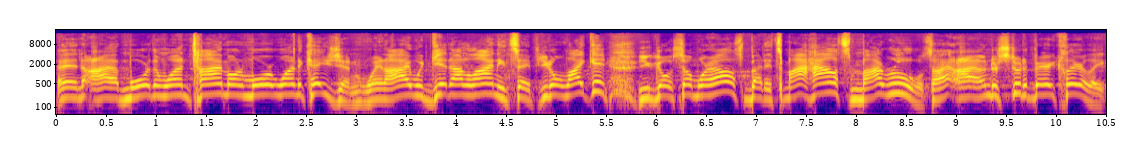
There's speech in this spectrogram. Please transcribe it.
and I more than one time on more one occasion when I would get out of line, he'd say, "If you don't like it, you go somewhere else." But it's my house, my rules. I, I understood it very clearly.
